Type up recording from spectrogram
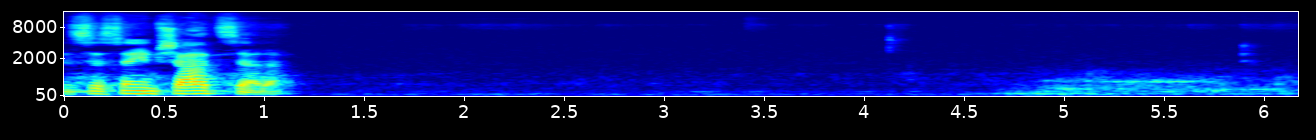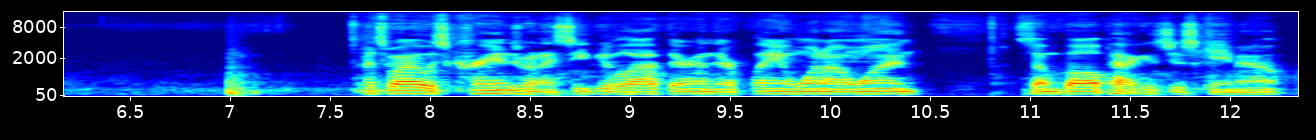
It's the same shot setup. That's why I always cringe when I see people out there and they're playing one on one. Some ball package just came out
